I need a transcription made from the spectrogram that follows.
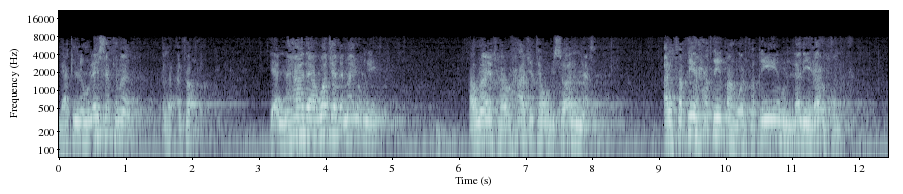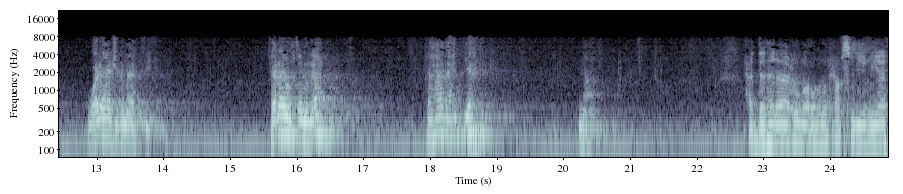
لكنه ليس كمال الفقر لأن هذا وجد ما يغني أو ما يدفع حاجته بسؤال الناس. الفقير حقيقة هو الفقير الذي لا يفطن له ولا يجد ما يكفيه. فلا يفطن له فهذا يهلك. نعم. حدثنا عمر بن حفص بن غياث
